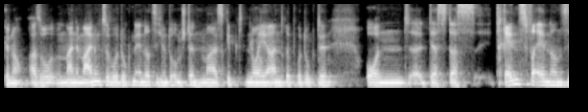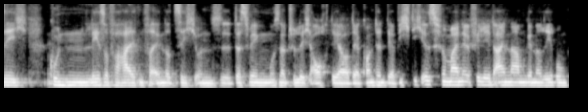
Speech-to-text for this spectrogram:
Genau, also meine Meinung zu Produkten ändert sich unter Umständen mal. Es gibt neue genau. andere Produkte und äh, dass das Trends verändern sich, mhm. Kunden-Leserverhalten verändert sich und äh, deswegen muss natürlich auch der, der Content, der wichtig ist für meine Affiliate-Einnahmengenerierung,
